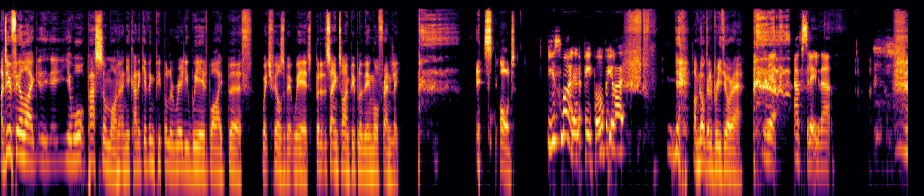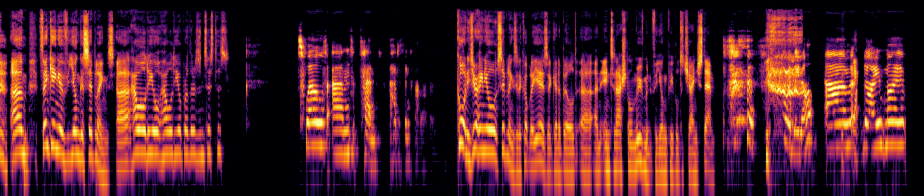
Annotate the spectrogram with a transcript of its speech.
I do feel like uh, you walk past someone and you're kind of giving people a really weird wide berth, which feels a bit weird. But at the same time, people are being more friendly. it's odd. You're smiling at people, but you're like, yeah, I'm not going to breathe your air. Yeah, absolutely that. Um, thinking of younger siblings, uh, how old are your how old are your brothers and sisters? 12 and 10. I had to think about that then. Courtney, do you reckon your siblings in a couple of years are going to build uh, an international movement for young people to change STEM? Probably not. Um, no, my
